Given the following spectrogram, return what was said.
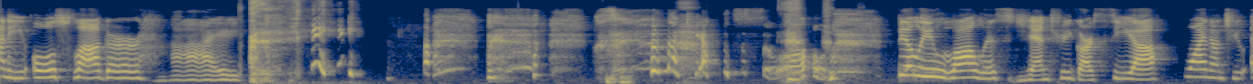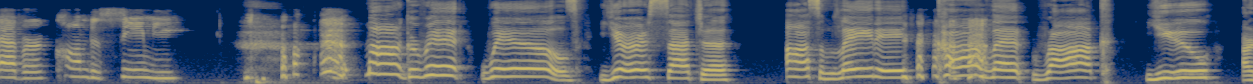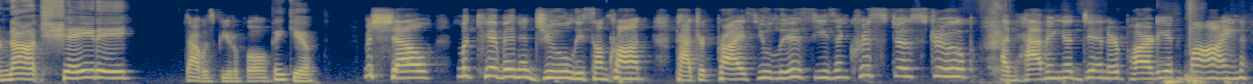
Annie Olschlager. Hi. I can't. This is so awful. Billy Lawless, Gentry Garcia. Why don't you ever come to see me? Margaret Wills, you're such a awesome lady. Carlet Rock, you are not shady. That was beautiful. Thank you. Michelle McKibben and Julie Sancron, Patrick Price, Ulysses, and Krista Stroop. I'm having a dinner party at mine.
